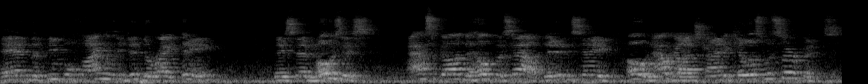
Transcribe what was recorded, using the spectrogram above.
and the people finally did the right thing. They said, Moses, ask God to help us out. They didn't say, oh, now God's trying to kill us with serpents.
